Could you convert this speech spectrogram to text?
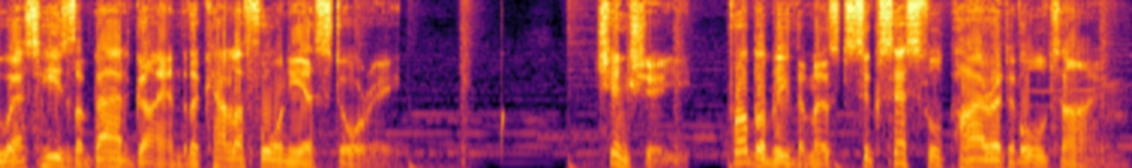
US he's the bad guy in the California story. Ching Shih, probably the most successful pirate of all time.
